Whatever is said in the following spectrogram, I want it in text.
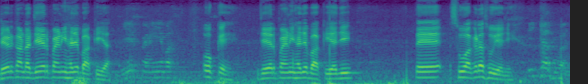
ਡੇਢ ਘੰਟਾ ਜੇਰ ਪੈਣੀ ਹਜੇ ਬਾਕੀ ਆ। ਇਹ ਪੈਣੀ ਹੈ ਬਸ। ਓਕੇ ਜੇਰ ਪੈਣੀ ਹਜੇ ਬਾਕੀ ਹੈ ਜੀ। ਤੇ ਸੂਆ ਕਿਹੜਾ ਸੂਈ ਹੈ ਜੀ? ਤੀਜਾ ਸੂਆ ਜੀ।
